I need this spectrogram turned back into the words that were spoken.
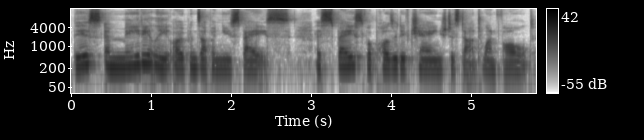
This immediately opens up a new space, a space for positive change to start to unfold.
